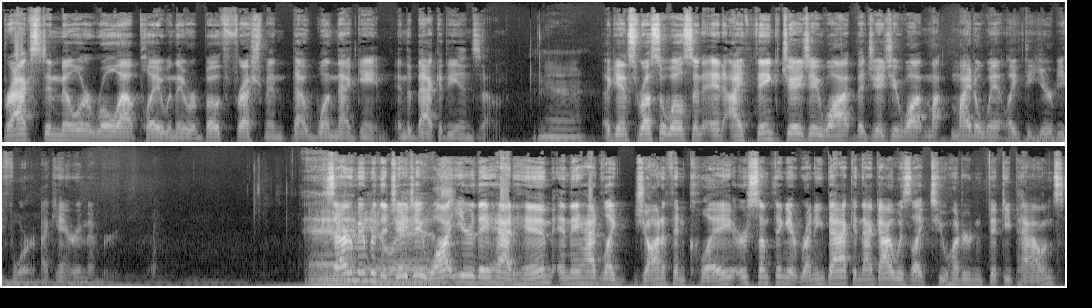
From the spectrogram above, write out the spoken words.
Braxton Miller rollout play when they were both freshmen that won that game in the back of the end zone Yeah. against Russell Wilson and I think J.J. Watt, but J.J. Watt mi- might have went like the year before. I can't remember. Because I remember the J.J. Watt year, they had him, and they had like Jonathan Clay or something at running back, and that guy was like 250 pounds,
